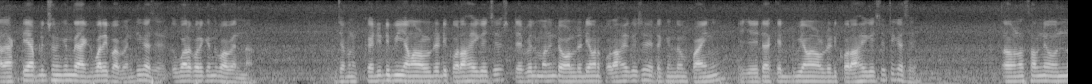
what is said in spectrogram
আর একটি অ্যাপ্লিকেশন কিন্তু একবারই পাবেন, ঠিক আছে? দুবার করে কিন্তু পাবেন না। যেমন ক্রেডিট বি আমার অলরেডি করা হয়ে গেছে স্টেবল মানিটা অলরেডি আমার করা হয়ে গেছে, এটা কিন্তু আমি পাইনি। এই যে এটা ক্রেডিট বি আমার অলরেডি করা হয়ে গেছে, ঠিক আছে? তো আপনার সামনে অন্য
